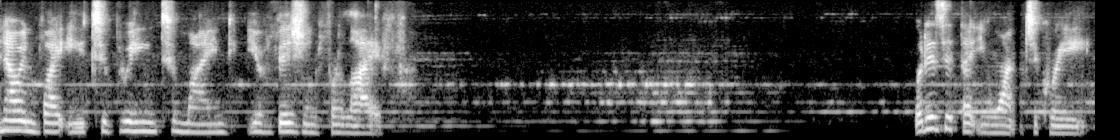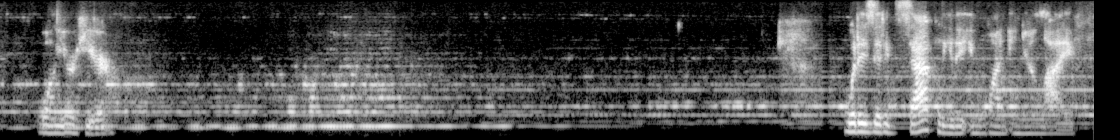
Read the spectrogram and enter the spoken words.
I now invite you to bring to mind your vision for life. What is it that you want to create while you're here? What is it exactly that you want in your life?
